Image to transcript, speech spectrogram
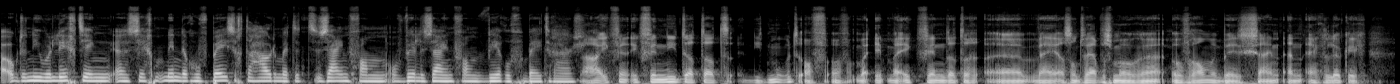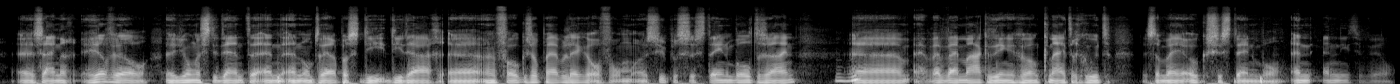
ook de nieuwe lichting zich minder hoeft bezig te houden met het zijn van of willen zijn van wereldverbeteraars? Nou, ik vind, ik vind niet dat dat niet moet. Of, of, maar, ik, maar ik vind dat er, wij als ontwerpers mogen overal mee bezig zijn. En, en gelukkig zijn er heel veel jonge studenten en, en ontwerpers die, die daar hun focus op hebben liggen. Of om super sustainable te zijn. Eh, wij, wij maken dingen gewoon knijtergoed. Dus dan ben je ook sustainable. En, en niet zoveel.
